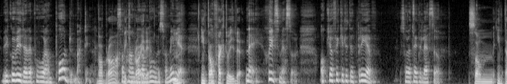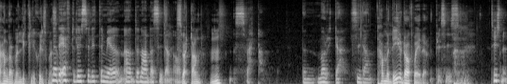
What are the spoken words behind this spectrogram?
vi går vidare på våran podd Martin. Vad bra, Som vilken bra handlar om idé. bonusfamiljer. Inte om faktoider. Nej, skilsmässor. Och jag fick ett litet brev som jag tänkte läsa upp. Som inte handlar om en lycklig skilsmässa. När det efterlyser lite mer den andra sidan av Svärtan. Mm. svärtan. Den mörka sidan. Ja men det är ju Darth Vader. Precis. Tyst nu.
